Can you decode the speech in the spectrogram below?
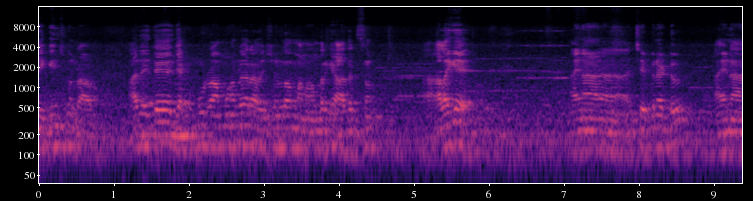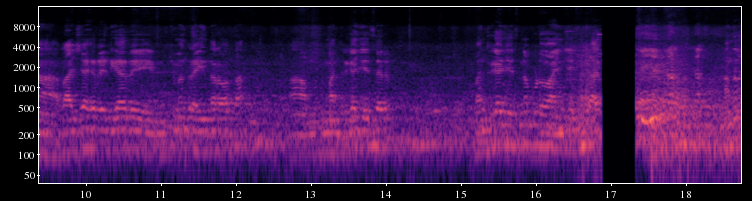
నెగ్గించుకుని రావడం. అదైతే జక్కపూడి రామ్మోహన్ గారు ఆ విషయంలో మన అందరికీ ఆదర్శం. అలాగే ఆయన చెప్పినట్టు ఆయన రాజశేఖర రెడ్డి గారి ముఖ్యమంత్రి అయిన తర్వాత ముఖ్యమంత్రిగా చేశారు. మంత్రిగా చేసినప్పుడు ఆయన చేసిన అందరూ.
